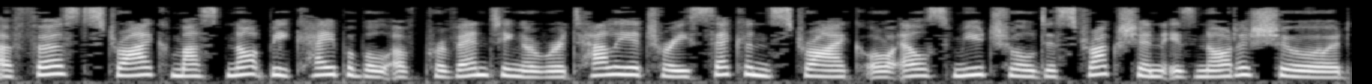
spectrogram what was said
A first strike must not be capable of preventing a retaliatory second strike or else mutual destruction is not assured.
